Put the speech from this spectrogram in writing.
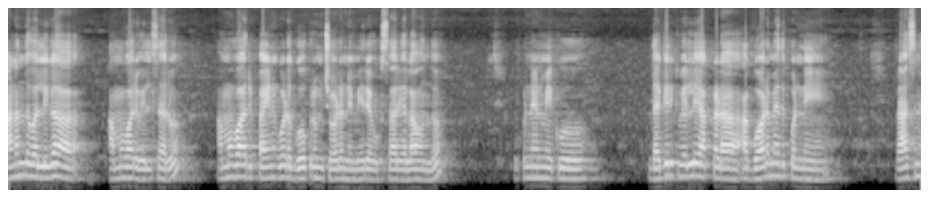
ఆనందవల్లిగా అమ్మవారు వెలిశారు. అమ్మవారి పైన కూడా గోపురం చూడండి మీరే ఒకసారి ఎలా ఉందో. ఇప్పుడు నేను మీకు దగ్గరికి వెళ్ళి అక్కడ ఆ గోడ మీద కొన్ని రాసిన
